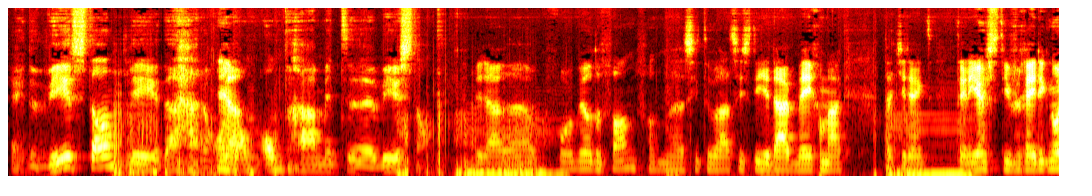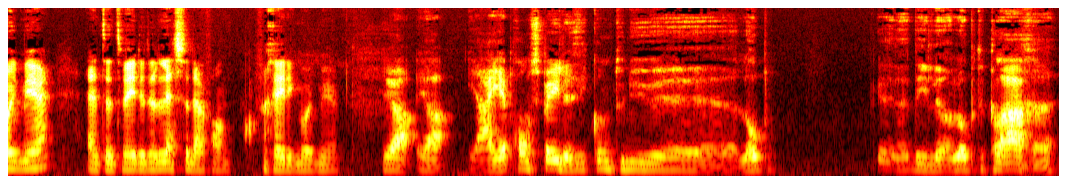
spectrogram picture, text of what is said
Echt de weerstand leer je daar om, Ja. om, om te gaan met eh, weerstand. Heb je daar voorbeelden van? Van situaties die je daar hebt meegemaakt. Dat je denkt, ten eerste, die vergeet ik nooit meer. En ten tweede, de lessen daarvan vergeet ik nooit meer. Ja, ja. ja, je hebt gewoon spelers die continu lopen, die lo- lopen te klagen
